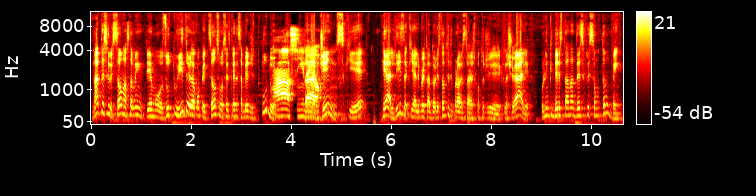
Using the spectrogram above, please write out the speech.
Na descrição nós também temos o Twitter da competição, se vocês querem saber de tudo. Ah, sim, da legal. James, que é, realiza aqui a Libertadores tanto de Brawl Stars quanto de Clash Royale. O link dele está na descrição também.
